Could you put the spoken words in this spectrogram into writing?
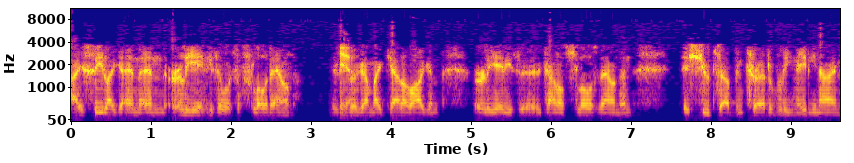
I, I see like in, in early eighties there was a slowdown. If Yeah. you look at my catalog in early eighties, it kind of slows down, and it shoots up incredibly in eighty nine.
